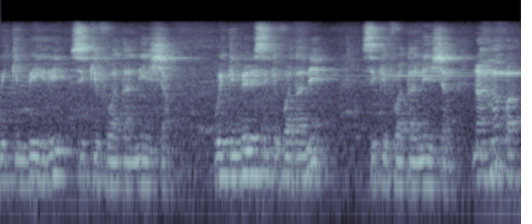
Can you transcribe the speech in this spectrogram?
wiki mbili sikifuatanisha, wiki mbili sikifuatani sikifuatanisha, na hapa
